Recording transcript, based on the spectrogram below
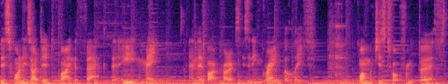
This one is identifying the fact that eating meat and their byproducts is an ingrained belief, one which is taught from birth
